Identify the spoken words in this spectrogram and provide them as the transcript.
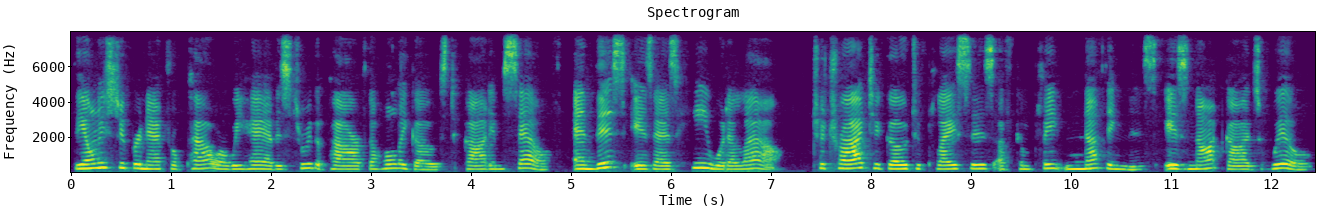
The only supernatural power we have is through the power of the Holy Ghost, God Himself, and this is as He would allow. To try to go to places of complete nothingness is not God's will,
